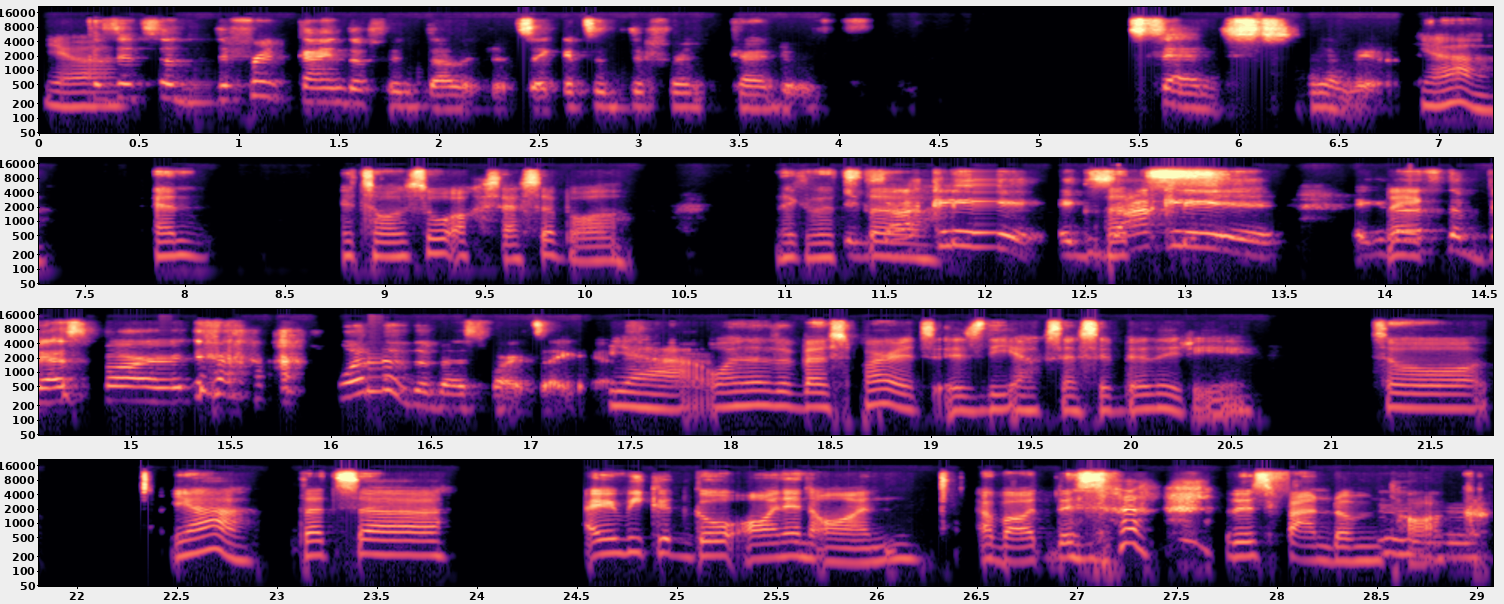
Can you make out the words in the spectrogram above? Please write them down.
Yeah. because it's a different kind of intelligence like it's a different kind of sense? Yeah. And it's also accessible. Like that's exactly exactly like, like- that's the best part one of the best parts i guess yeah, one of the best parts is the accessibility. So yeah, that's uh I mean we could go on and on about this this fandom talk, Mhm.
